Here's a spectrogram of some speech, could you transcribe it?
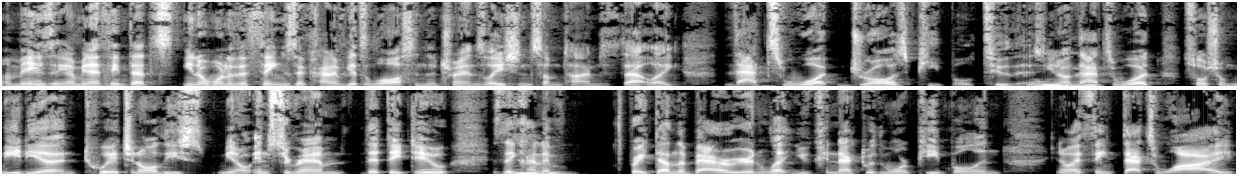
Amazing. I mean, I think that's, you know, one of the things that kind of gets lost in the translation sometimes. is that like that's what draws people to this. Mm-hmm. You know, mm-hmm. that's what social media and Twitch and all these, you know, Instagram that they do is they mm-hmm. kind of mm-hmm. break down the barrier and let you connect with more people. And, you know, I think that's why,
